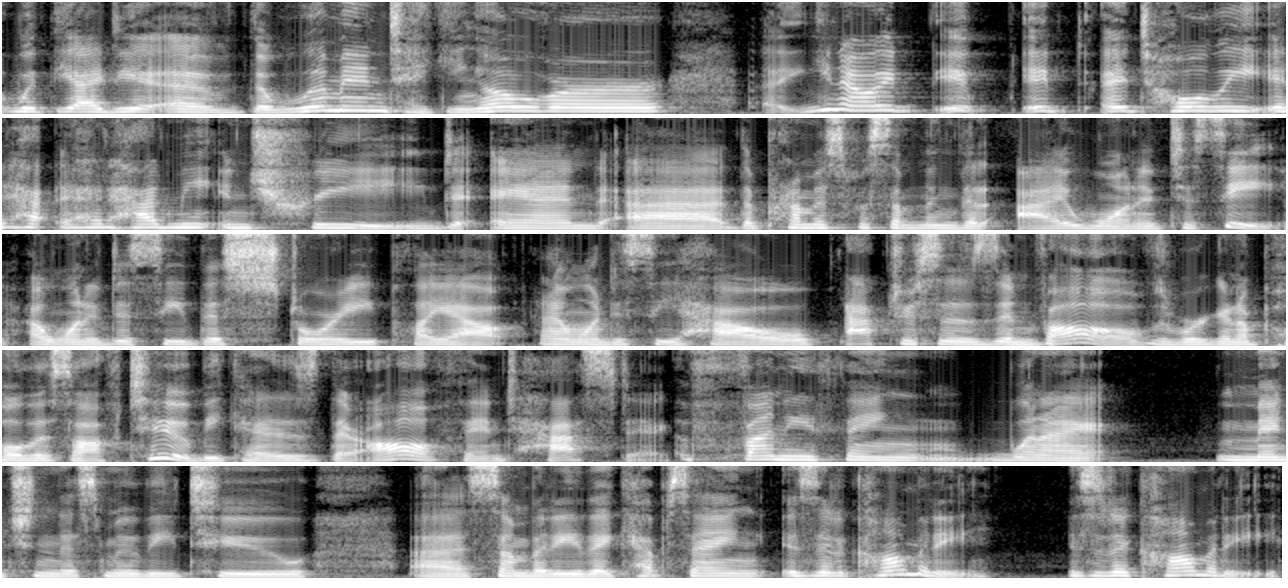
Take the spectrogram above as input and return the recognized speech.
with the idea of the women taking over. Uh, you know, it it it, it totally it, ha- it had had me intrigued, and uh, the premise was something that I wanted to see. I wanted to see this story play out, and I wanted to see how actresses involved were going to pull this off too, because they're all fantastic. Funny thing when I mentioned this movie to uh, somebody, they kept saying, "Is it a comedy?" Is it a comedy?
